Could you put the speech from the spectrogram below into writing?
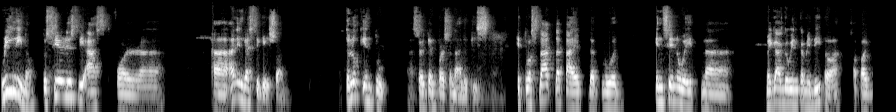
really no to seriously ask for uh, uh, an investigation to look into uh, certain personalities. It was not the type that would insinuate na may gagawin kami dito ah, kapag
